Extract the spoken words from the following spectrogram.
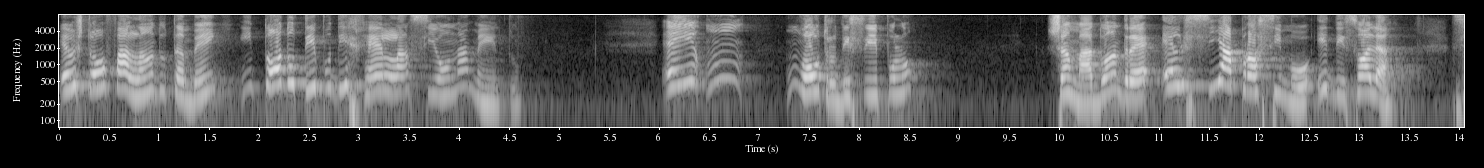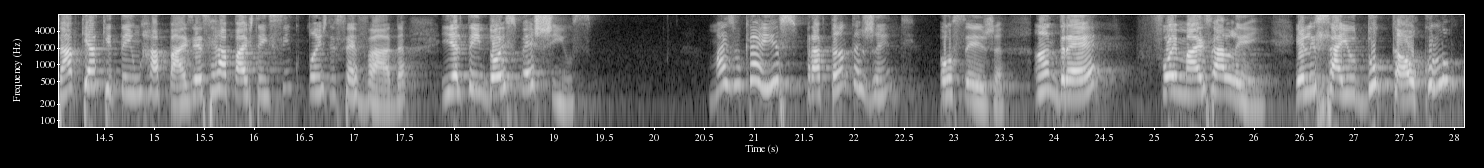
Eu estou falando também em todo tipo de relacionamento. Em um, um outro discípulo, chamado André, ele se aproximou e disse: Olha, Sabe que aqui tem um rapaz, esse rapaz tem cinco pães de cevada e ele tem dois peixinhos. Mas o que é isso para tanta gente? Ou seja, André foi mais além. Ele saiu do cálculo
